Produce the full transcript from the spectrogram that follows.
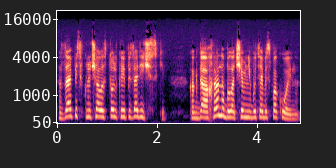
запись включалась только эпизодически, когда охрана была чем-нибудь обеспокоена.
